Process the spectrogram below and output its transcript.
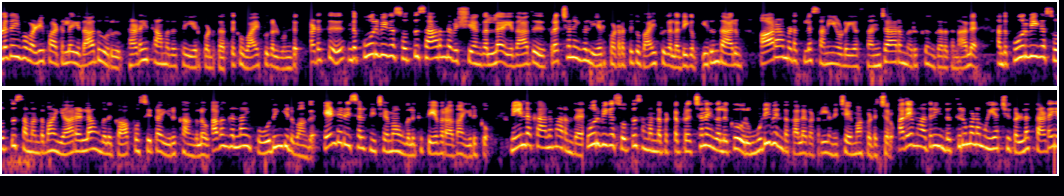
குலதெய்வ வழிபாட்டுல ஏதாவது ஒரு தடை தாமதத்தை ஏற்படுத்துறதுக்கு வாய்ப்புகள் உண்டு. அடுத்து இந்த பூர்வீக சொத்து சார்ந்த விஷயங்கள்ல ஏதாவது பிரச்சனை பிரச்சனைகள் ஏற்படுறதுக்கு வாய்ப்புகள் அதிகம். இருந்தாலும் ஆறாம் இடத்துல சனியுடைய சஞ்சாரம் இருக்குங்கிறதுனால அந்த பூர்வீக சொத்து சம்பந்தமா யாரெல்லாம் உங்களுக்கு ஆப்போசிட்டா இருக்காங்களோ அவங்கெல்லாம் இப்போ ஒதுங்கிடுவாங்க. எண்ட் ரிசல்ட் நிச்சயமா உங்களுக்கு ஃபேவரா தான் இருக்கும். நீண்ட காலமா இருந்த பூர்வீக சொத்து சம்பந்தப்பட்ட பிரச்சனைகளுக்கு ஒரு முடிவு இந்த காலகட்டத்தில் நிச்சயமா கிடைச்சிரும். அதே மாதிரி இந்த திருமண முயற்சிகள்ல தடை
